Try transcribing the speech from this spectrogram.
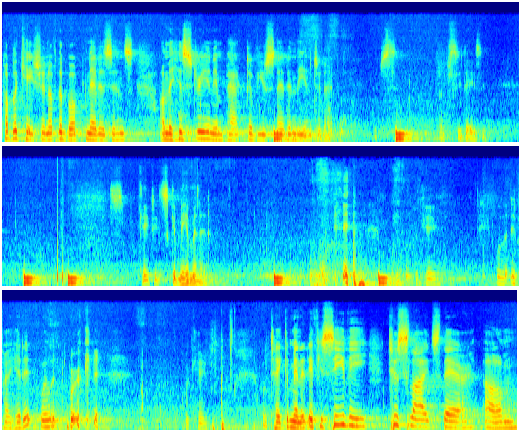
publication of the book Netizens on the History and Impact of Usenet and the Internet. Oops. Oopsie daisy. Okay, just give me a minute. okay. Well, if I hit it, will it work? okay. We'll take a minute. If you see the two slides there, um,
